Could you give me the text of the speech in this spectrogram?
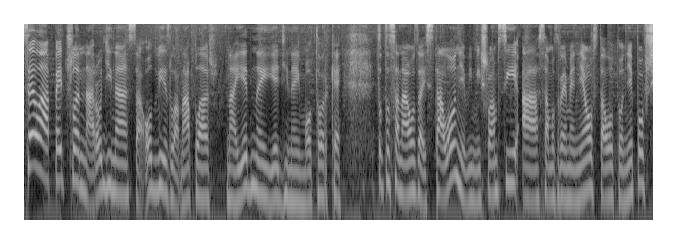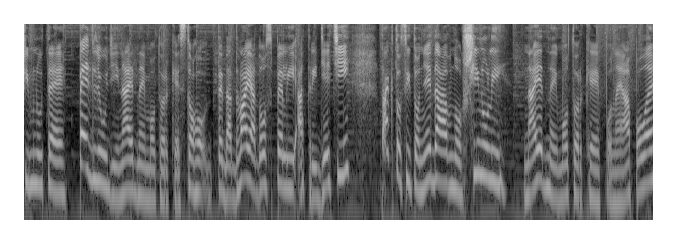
Celá päťčlenná rodina sa odviezla na pláž na jednej jedinej motorke. Toto sa naozaj stalo, nevymýšľam si a samozrejme neostalo to nepovšimnuté. 5 ľudí na jednej motorke, z toho teda dvaja dospelí a tri deti. Takto si to nedávno šinuli na jednej motorke po Neapole.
